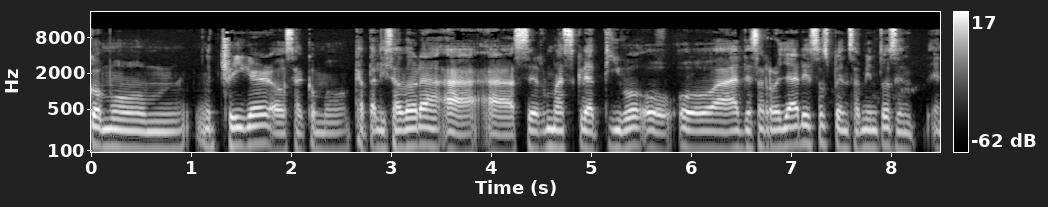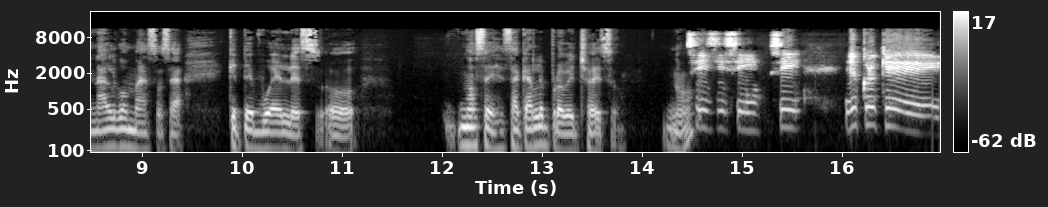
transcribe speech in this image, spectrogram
como mm, trigger, o sea, como catalizadora a, a ser más creativo o, o, a desarrollar esos pensamientos en, en, algo más, o sea, que te vueles o, no sé, sacarle provecho a eso, ¿no? Sí, sí, sí, sí. Yo creo que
